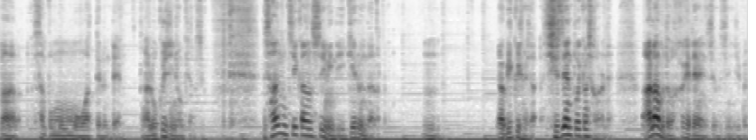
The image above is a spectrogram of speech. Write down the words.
まあ、散歩ももう終わってるんで、6時に起きたんですよ。3時間睡眠でいけるんだなと。うん。いや、びっくりしました。自然と起きましたからね。アラームとかかけてないんですよ、別に自分。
